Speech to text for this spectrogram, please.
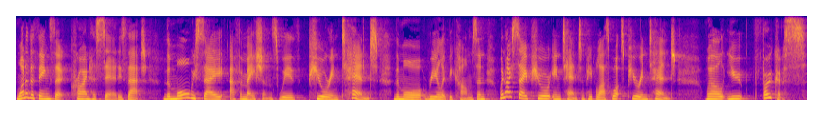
One of the things that Kryon has said is that the more we say affirmations with pure intent, the more real it becomes. And when I say pure intent, and people ask, what's pure intent? Well, you focus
